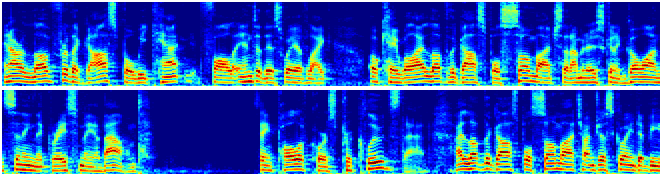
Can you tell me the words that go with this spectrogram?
In our love for the gospel, we can't fall into this way of like, okay, well, I love the gospel so much that I'm just going to go on sinning that grace may abound. St. Paul, of course, precludes that. I love the gospel so much, I'm just going to be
